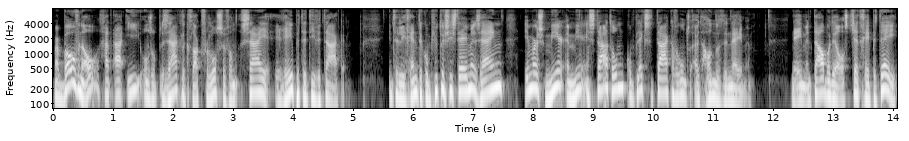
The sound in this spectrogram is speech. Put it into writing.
Maar bovenal gaat AI ons op zakelijk vlak verlossen van saaie, repetitieve taken. Intelligente computersystemen zijn immers meer en meer in staat om complexe taken van ons uit handen te nemen. Neem een taalmodel als ChatGPT,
